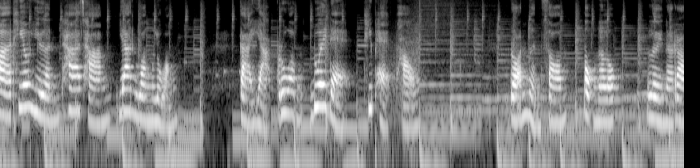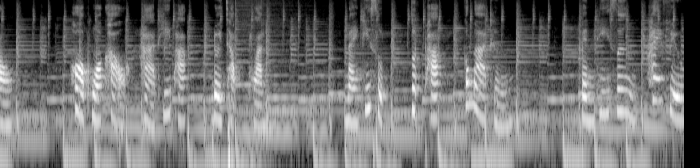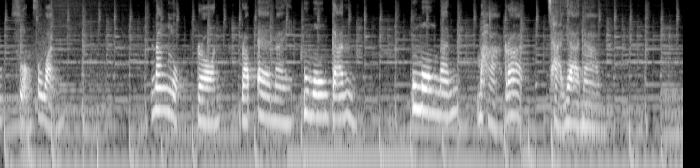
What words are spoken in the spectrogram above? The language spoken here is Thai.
มาเที่ยวเยือนท่าช้าง ย่านวังหลวง กายหยาบร่วงด้วยแดดที่แผดเผา ร้อนเหมือนซ้อม ตกนรก เลยนะเรา หอบหัวเข่าหาที่พักโดยฉับพลัน ในที่สุดจุดพักก็มาถึง เป็นที่ซึ่งให้ฟิลสวงสวรรค์ นั่งหลบร้อน รับแอร์ในอุโมงค์กัน อุโมงค์นั้น มหาราช ฉายานาม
